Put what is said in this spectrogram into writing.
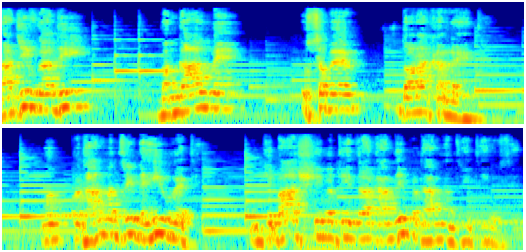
राजीव गांधी बंगाल में उस समय दौरा कर रहे थे। वो प्रधानमंत्री नहीं हुए थे। उनकी बात श्रीमती इंदिरा गांधी प्रधानमंत्री थी उस दिन।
